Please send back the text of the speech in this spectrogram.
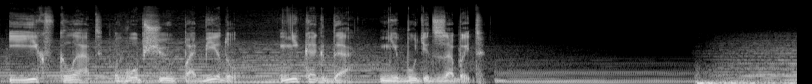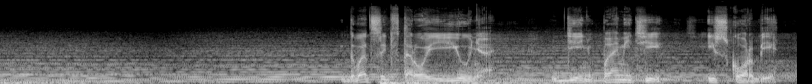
И их вклад в общую победу никогда не будет забыт. Двадцать второе июня. День памяти и скорби.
